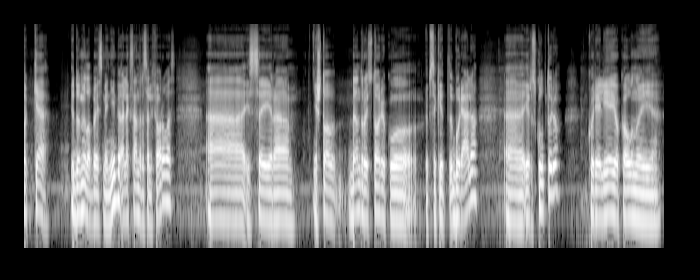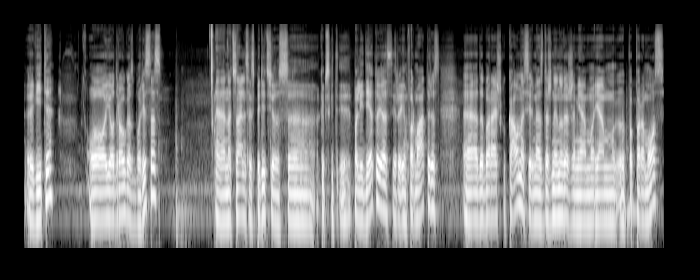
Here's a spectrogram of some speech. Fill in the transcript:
tokia įdomi labai asmenybė, Aleksandras Alfiorovas. A, jisai yra iš to bendro istorikų, kaip sakyt, burelio a, ir skulptorių, kurie lėjo Kaunui Vyti, o jo draugas Borisas E, nacionalinės ekspedicijos, e, kaip sakyti, palydėtojas ir informatorius. E, dabar, aišku, Kaunas ir mes dažnai nuvežam jam, jam paramos.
